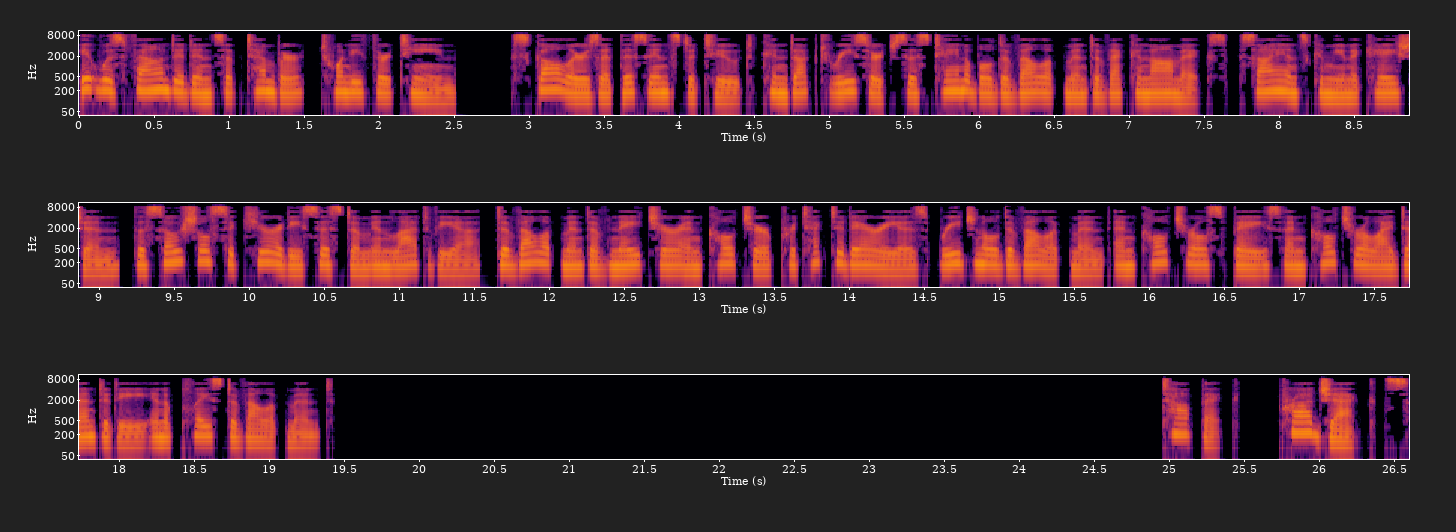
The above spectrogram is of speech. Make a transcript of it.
It was founded in September, 2013. Scholars at this institute conduct research sustainable development of economics, science communication, the social security system in Latvia, development of nature and culture protected areas, regional development and cultural space and cultural identity in a place development. Projects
